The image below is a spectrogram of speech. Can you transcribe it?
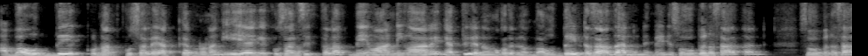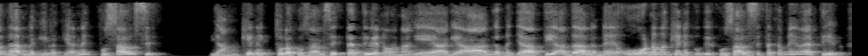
අබෞද්ධයෙක් උනත් කුසලයක් කරනවා නම් ඒ අයගේ කුසල් සිත්වලත් මේවා අනිවාර්යෙන් ඇති වෙනවා. මොකද මේවා බෞද්ධයින්ට සාධාරණ නෙමෙයිනේ සෝබන සාධාරණ. සෝබන සාධාරණ කියලා කියන්නේ කුසල් සිත්. යම් කෙනෙක් තුල කුසල් සිත් ඇති වෙනවා නම් එයාගේ ආගම ಜಾති අදාළ නැහැ ඕනම කෙනෙකුගේ කුසල් සිතක මේවා ඇති වෙනවා.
